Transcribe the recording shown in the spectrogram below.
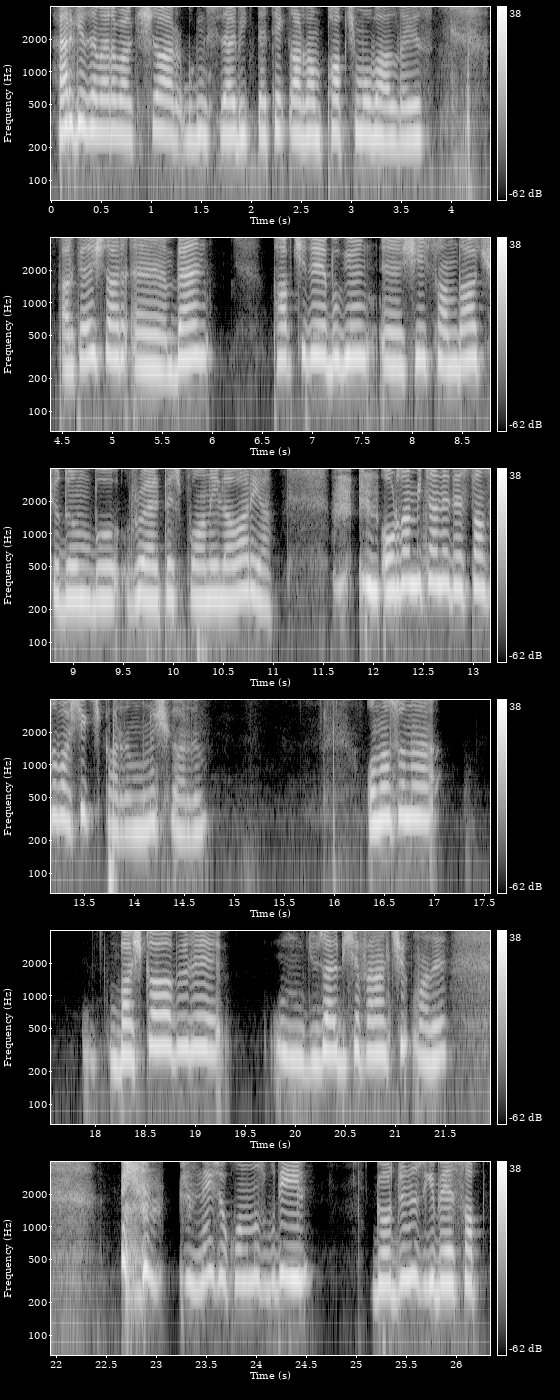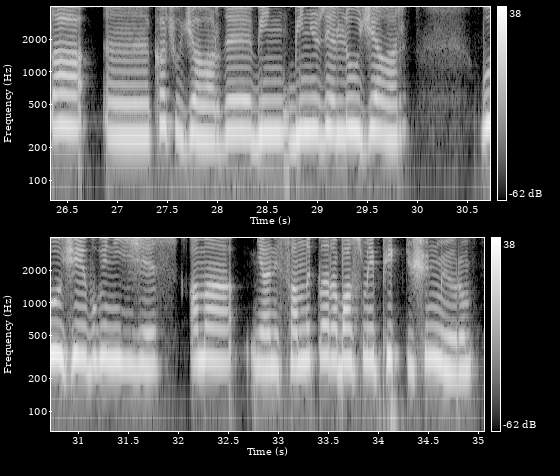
Herkese merhaba arkadaşlar. Bugün sizlerle birlikte tekrardan PUBG Mobile'dayız. Arkadaşlar e, ben PUBG'de bugün e, şey sandığı açıyordum. Bu Royal Pass puanıyla var ya. Oradan bir tane destansı başlık çıkardım. Bunu çıkardım. Ondan sonra başka böyle m, güzel bir şey falan çıkmadı. Neyse konumuz bu değil. Gördüğünüz gibi hesapta e, kaç uca vardı? 1000, 1150 uca var. Bu ucayı bugün yiyeceğiz. Ama yani sandıklara basmayı pek düşünmüyorum.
